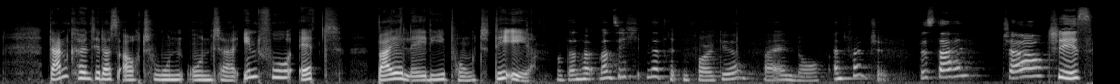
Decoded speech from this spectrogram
dann könnt ihr das auch tun unter info at byalady.de. Und dann hört man sich in der dritten Folge bei Love and Friendship. Bis dahin, ciao. Tschüss.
